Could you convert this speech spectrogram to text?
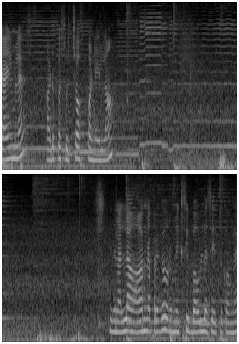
டைமில் அடுப்பை சுவிட்ச் ஆஃப் பண்ணிடலாம். இது நல்லா ஆறின பிறகு ஒரு மிக்ஸி பவுலில் சேர்த்துக்கோங்க.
